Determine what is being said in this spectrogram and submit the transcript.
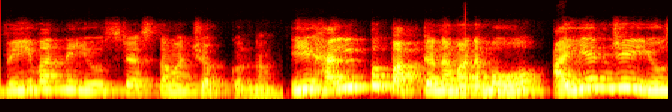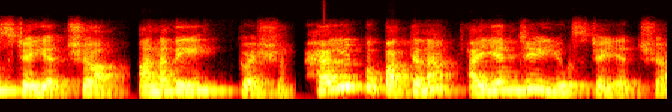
వి వన్ని యూస్ చేస్తామని చెప్పుకున్నాం. ఈ హెల్ప్ పక్కన మనము ఐఎన్జి యూస్ చేయొచ్చా అన్నది క్వశ్చన్ హెల్ప్ పక్కన ఐఎన్జి యూస్ చేయొచ్చా?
